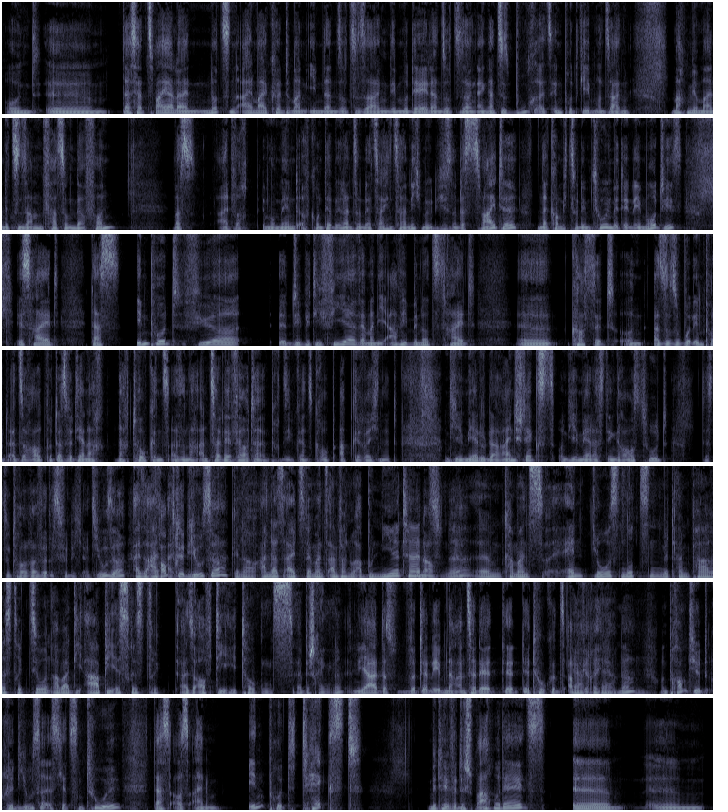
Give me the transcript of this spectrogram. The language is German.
Und äh, das hat zweierlei Nutzen. Einmal könnte man ihm dann sozusagen, dem Modell dann sozusagen ein ganzes Buch als Input geben und sagen, mach mir mal eine Zusammenfassung davon, was einfach im Moment aufgrund der Begrenzung der Zeichenzahl nicht möglich ist. Und das Zweite, und da komme ich zu dem Tool mit den Emojis, ist halt, dass Input für äh, GPT-4, wenn man die API benutzt, halt äh, kostet. Und also sowohl Input als auch Output, das wird ja nach, nach Tokens, also nach Anzahl der Wörter im Prinzip ganz grob abgerechnet. Und je mehr du da reinsteckst und je mehr das Ding raustut, desto teurer wird es für dich als User. Also Hauptred-User. Genau, anders als wenn man es einfach nur abonniert hat, genau, ne, ja. ähm, kann man es endlos nutzen mit ein paar Restriktionen, aber die API ist restrikt, also auf die Tokens äh, beschränkt. Ne? Ja, das wird dann eben nach Anzahl der, der, der Tokens abgerechnet. Ja, ja. Ne? Mhm. Und Prompt Reducer ist jetzt ein Tool, das aus einem Input-Text mithilfe des Sprachmodells, äh, äh,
